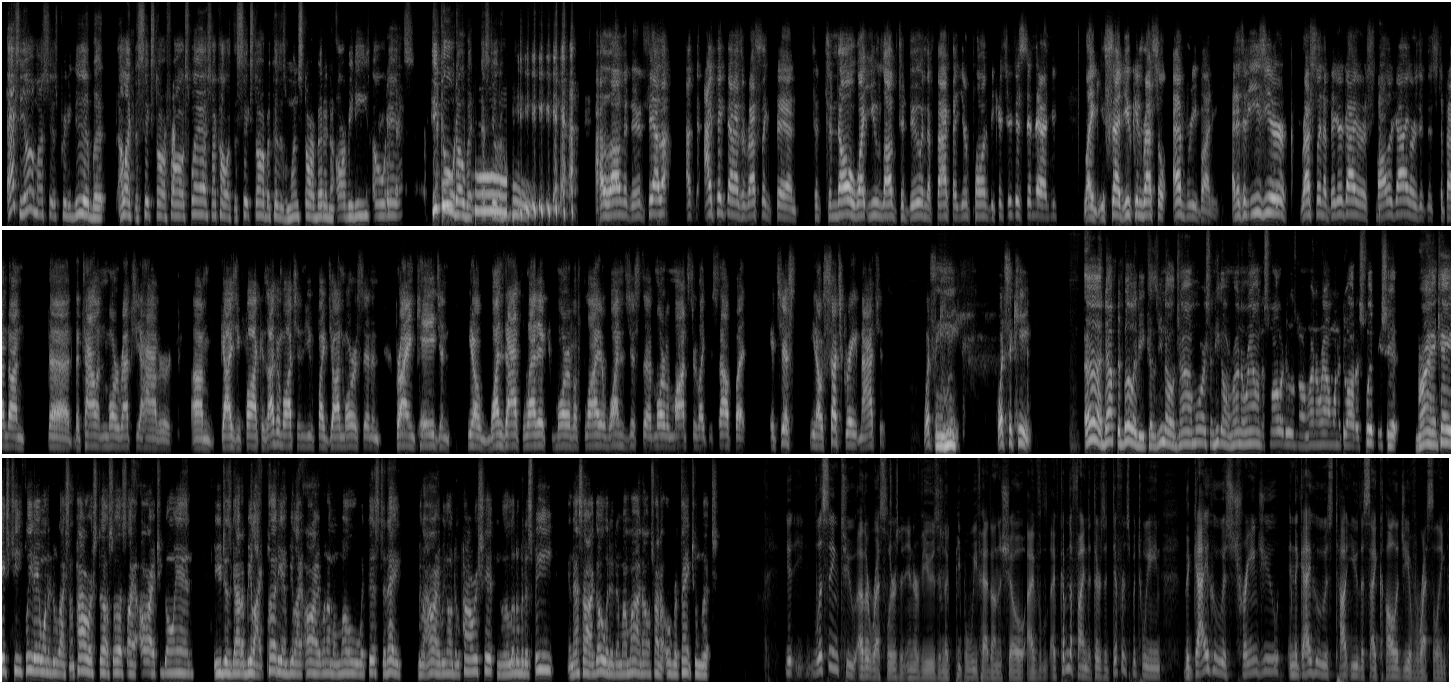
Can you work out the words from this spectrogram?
actually all my shit's pretty good, but I like the six star frog splash. I call it the six star because it's one star better than RVD's old ass. He cool though, but that's still the yeah. I love it, dude. See, I, lo- I I think that as a wrestling fan, to to know what you love to do and the fact that you're pulling because you're just in there and you, like you said, you can wrestle everybody. And is it easier wrestling a bigger guy or a smaller guy, or does it just depend on the the talent and more reps you have, or um, guys you fought? Because I've been watching you fight John Morrison and Brian Cage, and you know, one's athletic, more of a flyer, one's just a, more of a monster like yourself. But it's just, you know, such great matches. What's the Mhm. key? What's the key? Uh, adaptability, because you know John Morrison, he gonna run around. The smaller dudes gonna run around, want to do all this flippy shit. Brian Cage, Keith Lee, they want to do like some power stuff. So it's like, all right, you go in, you just gotta be like putty and be like, all right, when I'm a mold with this today, be like, all right, we're gonna do power shit and a little bit of speed, and that's how I go with it in my mind. I don't try to overthink too much. You, you- listening to other wrestlers and interviews and the people we've had on the show, I've I've come to find that there's a difference between the guy who has trained you and the guy who has taught you the psychology of wrestling.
